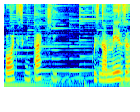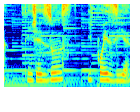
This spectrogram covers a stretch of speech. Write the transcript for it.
pode sentar aqui, pois na mesa tem Jesus e poesia.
